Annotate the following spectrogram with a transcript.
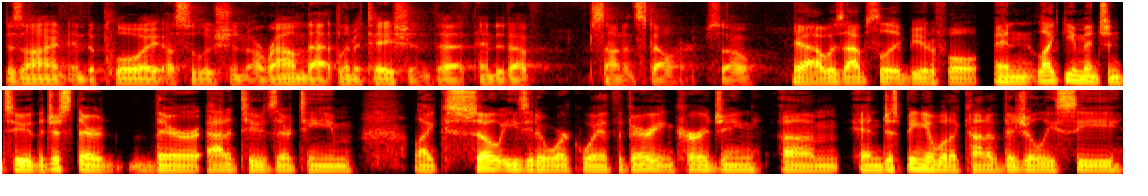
design and deploy a solution around that limitation that ended up sounding stellar. So yeah, it was absolutely beautiful. And like you mentioned too, the just their their attitudes, their team, like so easy to work with, very encouraging. Um, and just being able to kind of visually see,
